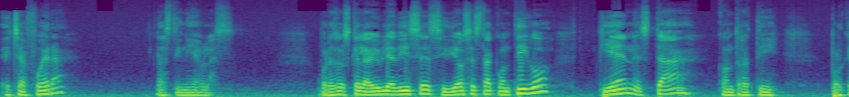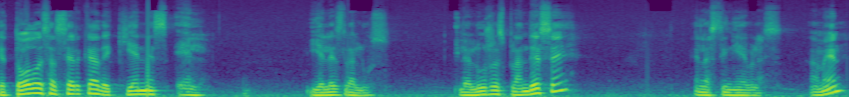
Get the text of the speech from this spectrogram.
echa fuera las tinieblas. Por eso es que la Biblia dice, si Dios está contigo, ¿quién está contra ti? Porque todo es acerca de quién es Él y Él es la luz. Y la luz resplandece en las tinieblas. Amén.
